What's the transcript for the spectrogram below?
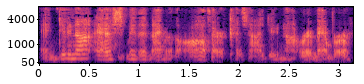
And do not ask me the name of the author because I do not remember.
